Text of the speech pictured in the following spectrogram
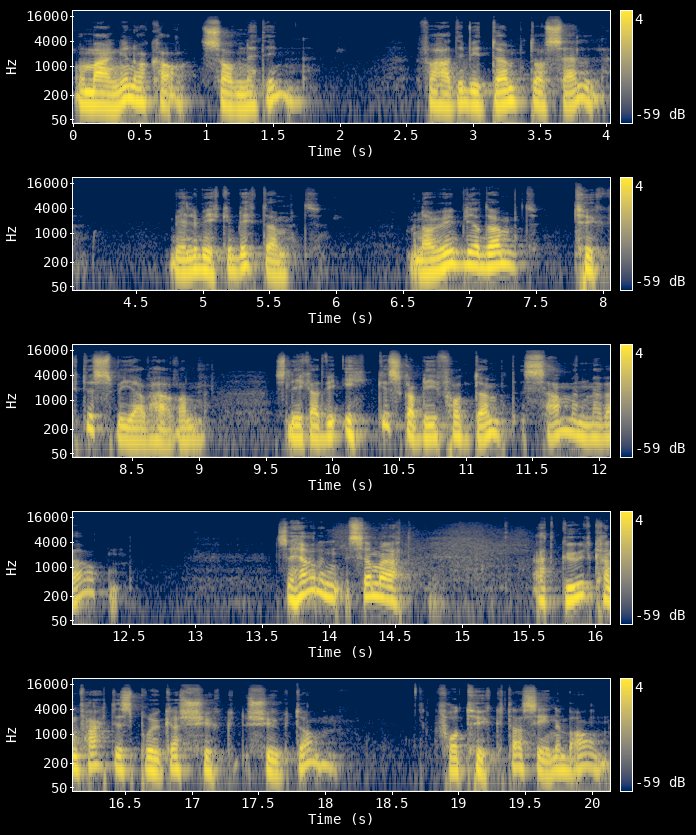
og mange nok har sovnet inn. For hadde vi dømt oss selv, ville vi ikke blitt dømt. Men når vi blir dømt, tyktes vi av Herren, slik at vi ikke skal bli fordømt sammen med verden. Så her ser vi at, at Gud kan faktisk bruke syk, sykdom for å tykte sine barn.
